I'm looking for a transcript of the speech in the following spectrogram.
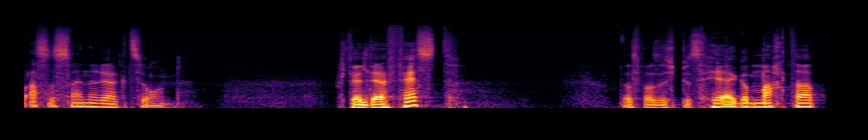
Was ist seine Reaktion? Stellt er fest, das, was ich bisher gemacht habe,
